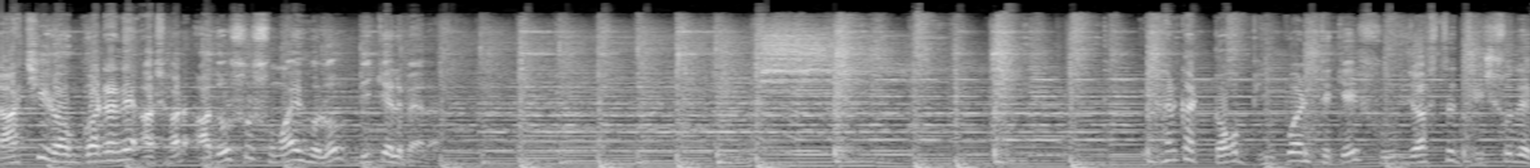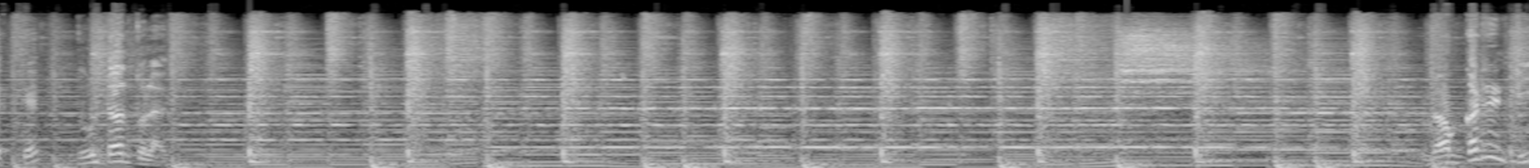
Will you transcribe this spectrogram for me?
রাঁচি রক গার্ডেনে আসার আদর্শ সময় হলো বিকেলবেলা। এখানকার টপ ভিউ পয়েন্ট থেকে সূর্যাস্তের দৃশ্য দেখতে দুর্দান্ত লাগে। রক গার্ডেনটি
